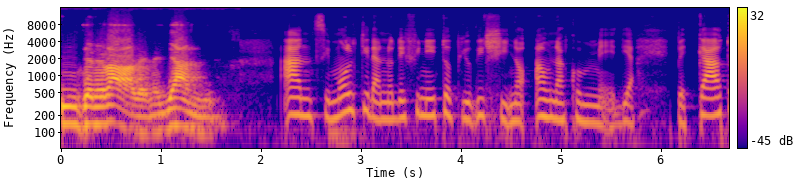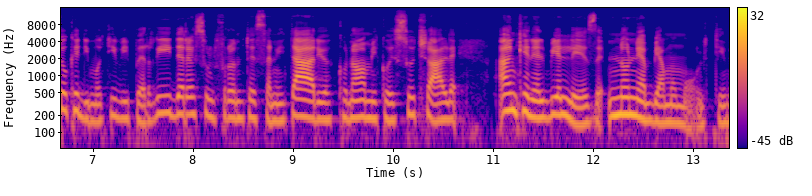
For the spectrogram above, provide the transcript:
in generale negli anni. Anzi, molti l'hanno definito più vicino a una commedia. Peccato che di motivi per ridere sul fronte sanitario, economico e sociale anche nel biellese non ne abbiamo molti.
